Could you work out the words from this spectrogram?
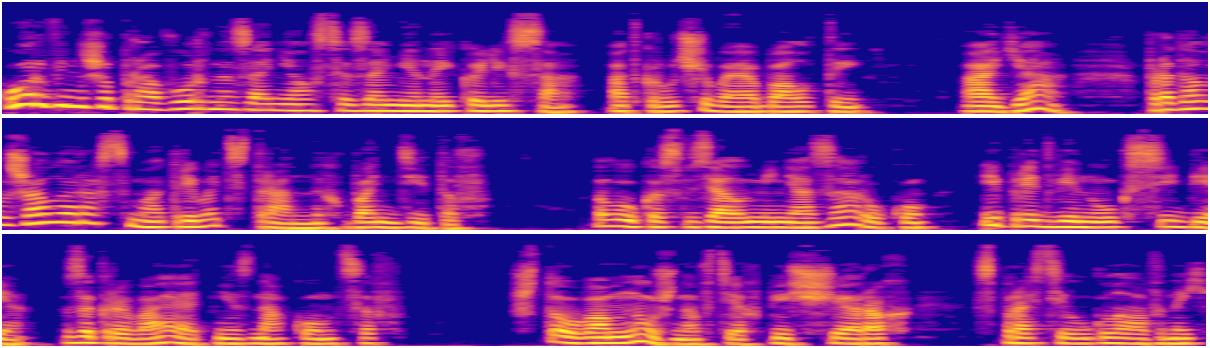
Корвин же проворно занялся заменой колеса, откручивая болты. А я продолжала рассматривать странных бандитов. Лукас взял меня за руку и придвинул к себе, закрывая от незнакомцев. «Что вам нужно в тех пещерах?» — спросил главный.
